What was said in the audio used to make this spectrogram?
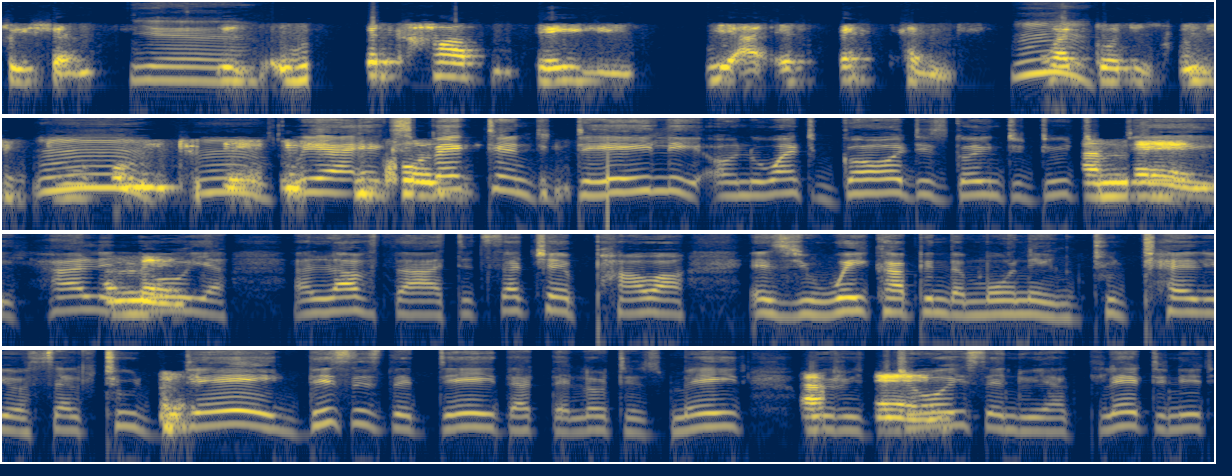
Christians Yeah. is we wake up daily. We are expectant what God is going to do for me today. Mm, we are expectant daily on what God is going to do today. Amen. today. Hallelujah. I love that. It's such a power as you wake up in the morning to tell yourself, Today, this is the day that the Lord has made. We rejoice and we are glad in it,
